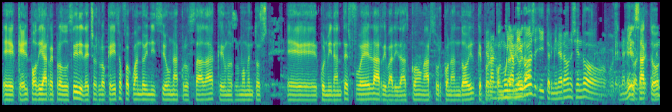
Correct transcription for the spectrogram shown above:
eh, que él podía reproducir y de hecho es lo que hizo fue cuando inició una cruzada que uno de sus momentos eh, culminantes fue la rivalidad con Arthur Conan Doyle, que por eran muy amigos y terminaron siendo pues, enemigos. Exacto.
